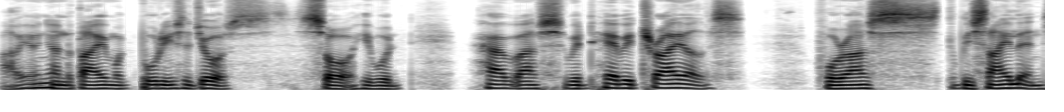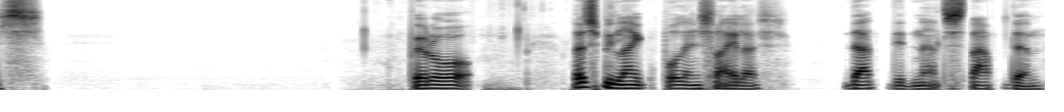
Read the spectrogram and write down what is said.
Ayaw niya na tayo magpuri sa Diyos. So, He would have us with heavy trials for us to be silenced. Pero, let's be like Paul and Silas. That did not stop them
